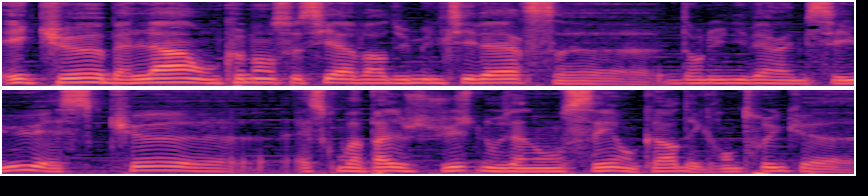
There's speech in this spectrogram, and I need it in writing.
Et que bah, là, on commence aussi à avoir du multiverse euh, dans l'univers MCU. Est-ce que est-ce qu'on va pas juste nous annoncer encore des grands trucs euh,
